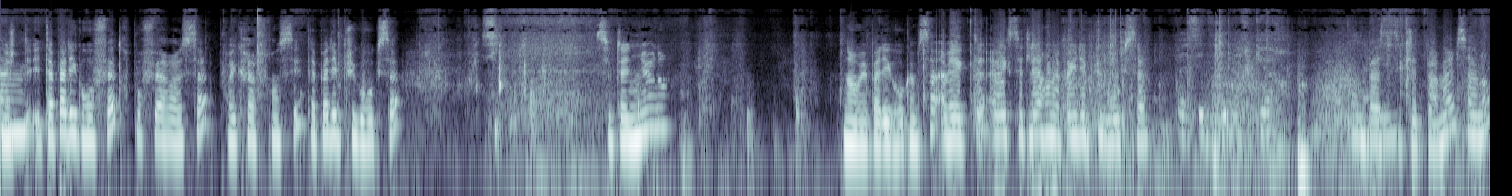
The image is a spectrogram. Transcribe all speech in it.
Mais je- Euh, Et t'as pas des gros feutres pour faire euh, ça, pour écrire français? T'as pas des plus gros que ça? Si. C'est peut-être mieux, non? Non, mais pas des gros comme ça. Avec, avec cette lettre, on n'a pas eu des plus gros que ça. bah, c'est des marqueurs. Bah, c'est peut-être pas mal, ça, non?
